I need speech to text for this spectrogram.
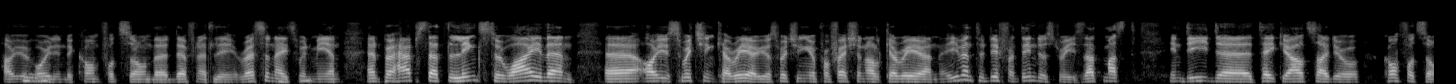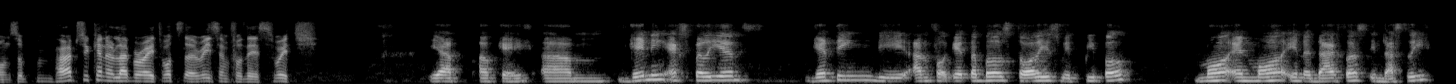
how you mm-hmm. avoid in the comfort zone that definitely resonates with me and and perhaps that links to why then uh, are you switching career? You're switching your professional career and even to different industries. That must indeed uh, take you outside your comfort zone. So perhaps you can elaborate what's the reason for this switch? Yeah okay. Um, gaining experience getting the unforgettable stories with people more and more in a diverse industry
